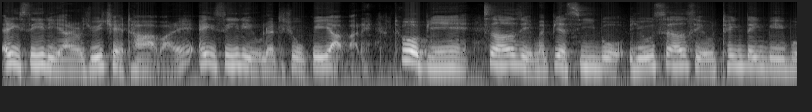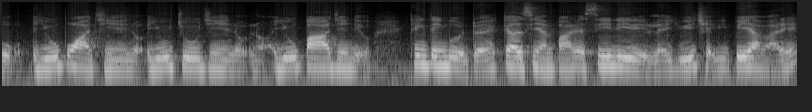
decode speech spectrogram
အဲ့ဒီစီးတွေကတော့ရွေးချယ်ထားရပါတယ်အဲ့ဒီစီးတွေကိုလည်းတချို့ပေးရပါတယ်ထို့အပြင် cells တွေမပြည့်စည်ဖို့အယိုး cells တွေကိုထိမ့်သိမ့်ပေးဖို့အယိုးပွားခြင်းတို့အယိုးကျိုးခြင်းတို့နော်အယိုးပါခြင်းတွေကိုထိမ့်သိမ့်ဖို့အတွက်ကယ်လ်ဆီယမ်ပါတဲ့စီးလေးတွေလည်းရွေးချယ်ပြီးပေးရပါတယ်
